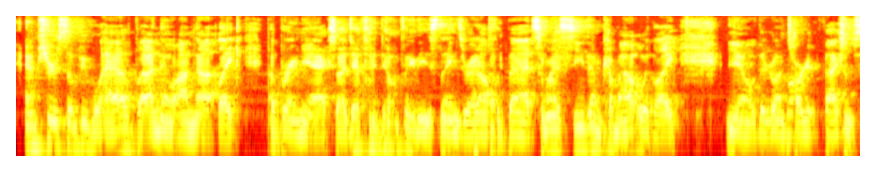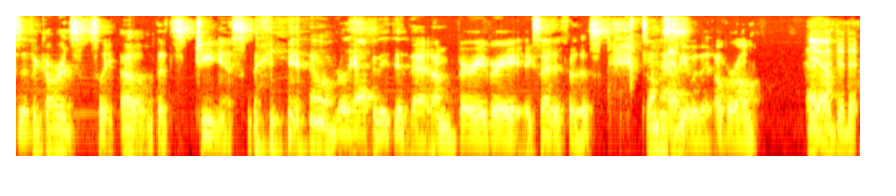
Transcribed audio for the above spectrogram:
I'm sure some people have, but I know I'm not like a brainiac, so I definitely don't think these things right off the bat. So when I see them come out with like, you know, they're going to target faction specific cards, it's like, oh, that's genius. you know, I'm really happy they did that. I'm very, very excited for this. So I'm happy with it overall. And yeah. they did it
